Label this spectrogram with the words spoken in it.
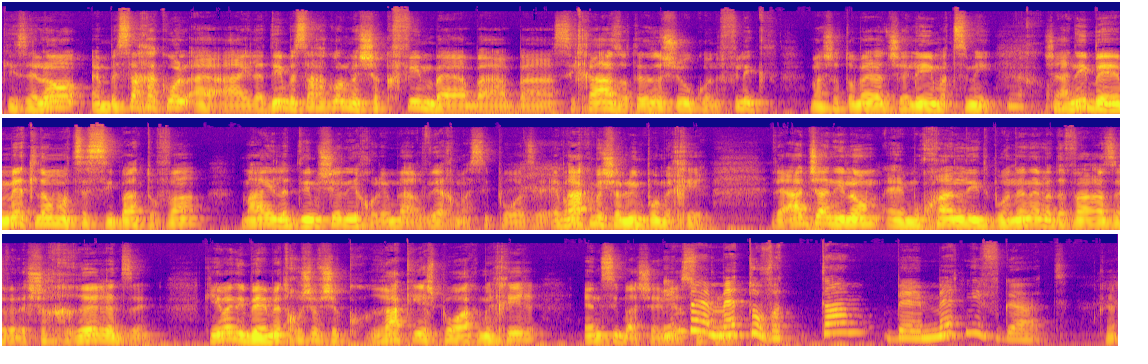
כי זה לא, הם בסך הכל, הילדים בסך הכל משקפים ב, ב, בשיחה הזאת איזשהו קונפליקט, מה שאת אומרת, שלי עם עצמי. נכון. שאני באמת לא מוצא סיבה טובה. מה הילדים שלי יכולים להרוויח מהסיפור הזה? הם רק משלמים פה מחיר. ועד שאני לא אה, מוכן להתבונן על הדבר הזה ולשחרר את זה, כי אם אני באמת חושב שרק יש פה רק מחיר, אין סיבה שהם יעשו אם באמת טובתם באמת נפגעת, כן.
